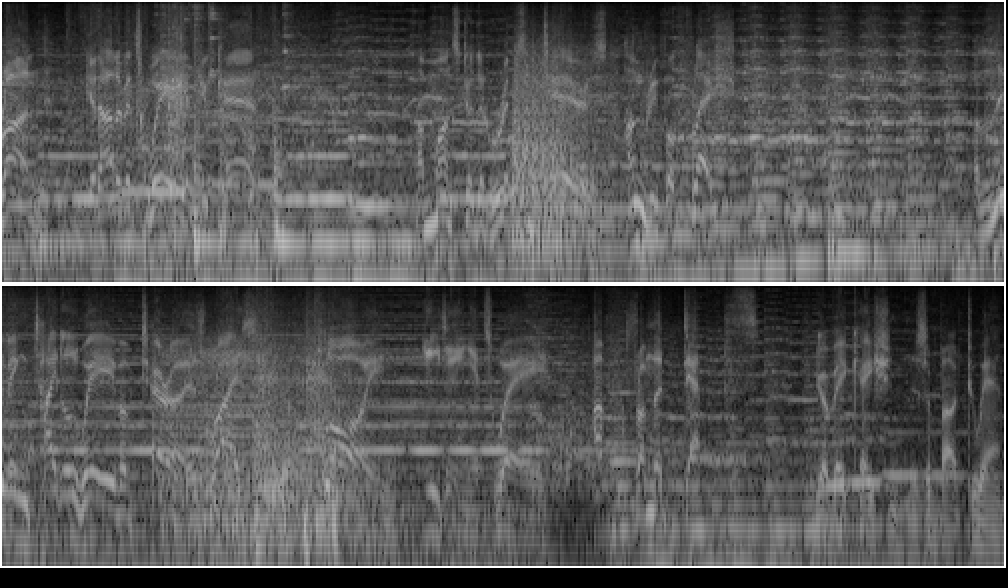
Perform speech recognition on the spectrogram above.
Run! Get out of its way if you can. A monster that rips and tears, hungry for flesh. Living tidal wave of terror is rising, clawing, eating its way up from the depths. Your vacation is about to end.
